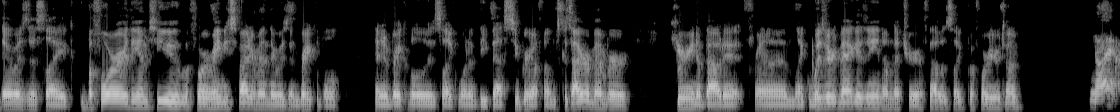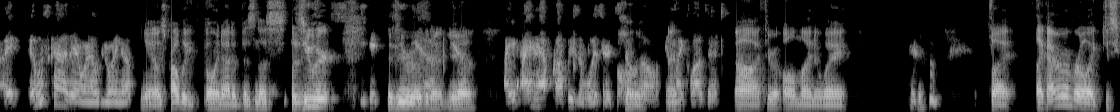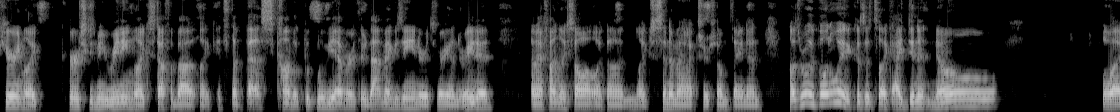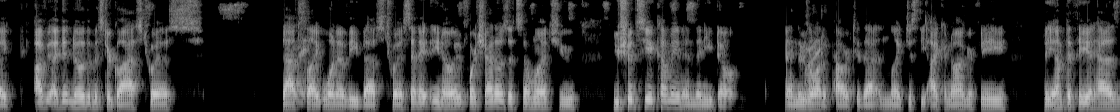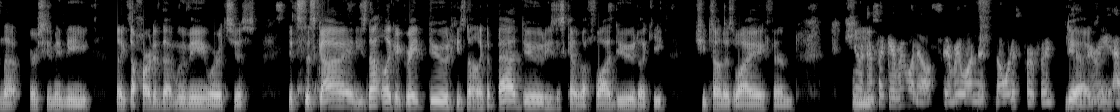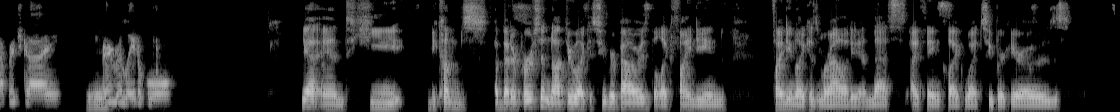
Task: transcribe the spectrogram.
there was this like before the MCU, before Raimi's Spider Man, there was Unbreakable, and Unbreakable is like one of the best superhero films because I remember hearing about it from like Wizard magazine. I'm not sure if that was like before your time. No, I, I it was kind of there when I was growing up. Yeah, it was probably going out of business as you were as you were looking at. yeah. Yeah. I, I have copies of Wizard still on. though in I- my closet. Oh, I threw all mine away. but like I remember like just hearing like or excuse me, reading like stuff about like it's the best comic book movie ever through that magazine or it's very underrated. And I finally saw it like on like Cinemax or something and I was really blown away because it's like I didn't know like I didn't know the Mr. Glass twist. That's Right. like one of the best twists and it you know, it foreshadows it so much you you should see it coming and then you don't. And there's a lot of power to that and like just the iconography, the empathy it has in that or excuse me, the like the heart of that movie where it's just it's this guy and he's not like a great dude, he's not like a bad dude, he's just kind of a flawed dude, like he cheats on his wife and he You know, just like everyone else, everyone, no one is perfect. Yeah, Very exactly. average guy, Mhm. very relatable. Yeah, and he becomes a better person not through like his superpowers, but like finding finding like his morality, and that's I think like what superheroes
